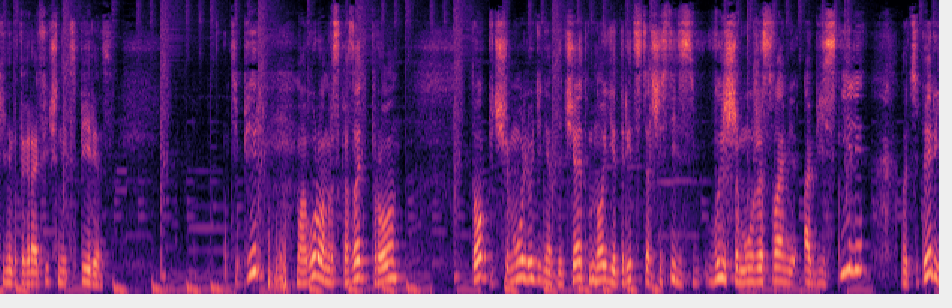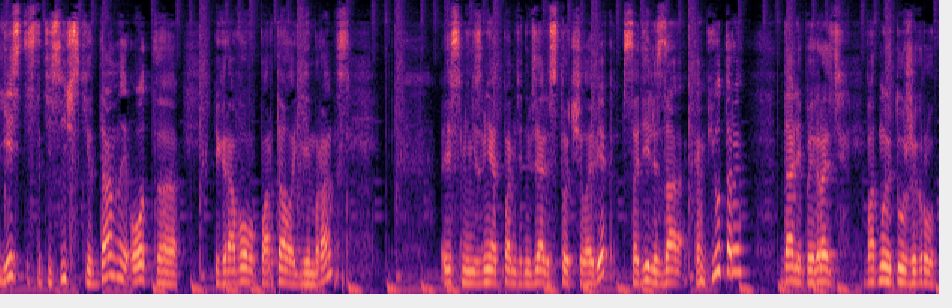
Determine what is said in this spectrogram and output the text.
кинематографичный experience. Теперь могу вам рассказать про то, почему люди не отличают многие 30 от 60. Выше мы уже с вами объяснили, но теперь есть статистические данные от э, игрового портала Gameranx. Если мне не изменяет память, они взяли 100 человек, садили за компьютеры, дали поиграть в одну и ту же игру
